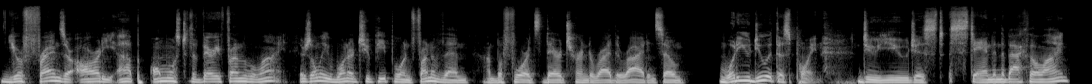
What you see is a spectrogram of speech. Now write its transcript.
your friends are already up almost to the very front of the line. There's only one or two people in front of them uh, before it's their turn to ride the ride. And so what do you do at this point? Do you just stand in the back of the line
